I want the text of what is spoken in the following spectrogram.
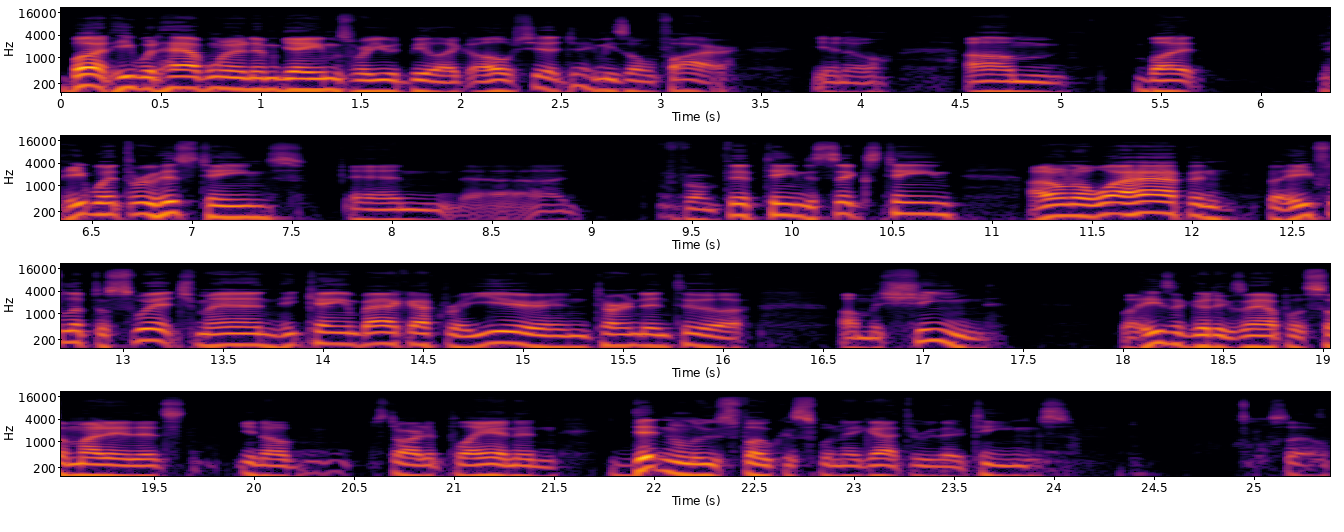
but he would have one of them games where you would be like, oh shit, Jamie's on fire. You know, um, but he went through his teens and uh, from 15 to 16 I don't know what happened, but he flipped a switch, man. He came back after a year and turned into a, a machine. But he's a good example of somebody that's, you know, started playing and didn't lose focus when they got through their teens. So,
